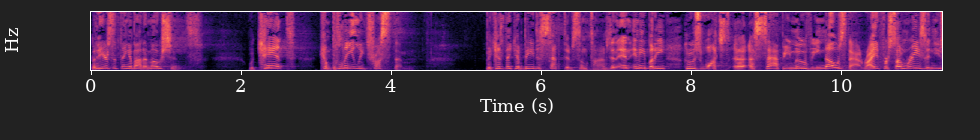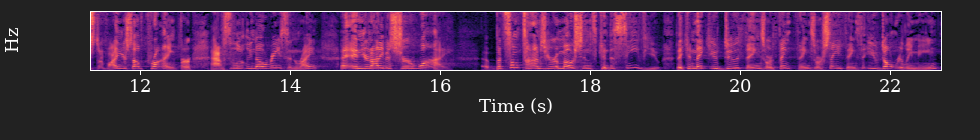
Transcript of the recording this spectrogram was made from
But here's the thing about emotions we can't completely trust them because they can be deceptive sometimes. And, and anybody who's watched a, a, sappy movie knows that, right? For some reason, you find yourself crying for absolutely no reason, right? And, and you're not even sure why. But sometimes your emotions can deceive you. They can make you do things or think things or say things that you don't really mean,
